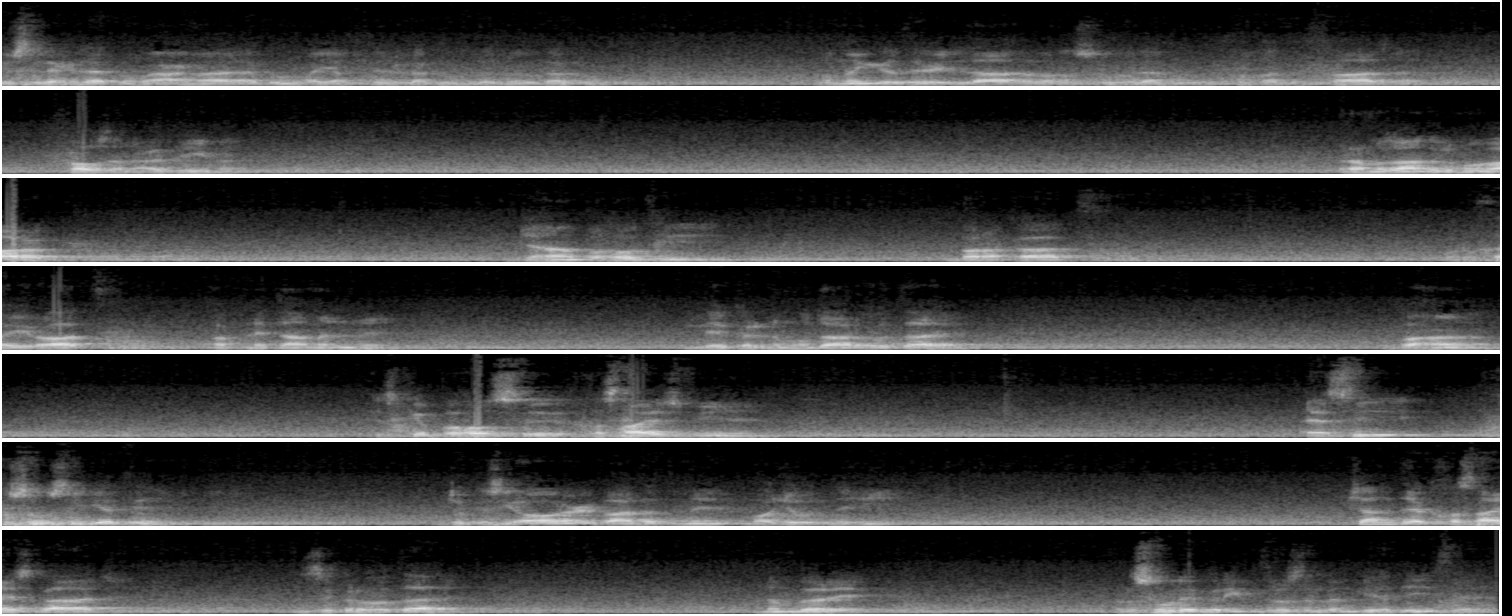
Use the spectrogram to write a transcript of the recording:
يصلح لكم أعمالكم ويغفر لكم ذنوبكم. ومن يطع الله ورسوله فقد فاز فوزا عظيما. رمضان المبارک جہاں بہت ہی برکات اور خیرات اپنے دامن میں لے کر نمودار ہوتا ہے وہاں اس کے بہت سے خصائص بھی ہیں۔ ایسی خصوصیت ہیں جو کسی اور عبادت میں موجود نہیں۔ چند ایک خصائص کا آج ذکر ہوتا ہے۔ نمبر ایک، رسول کریم صلی اللہ علیہ وسلم کی حدیث ہے،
